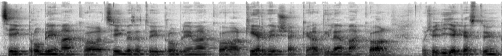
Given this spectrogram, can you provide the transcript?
cég problémákkal, cégvezetői problémákkal, kérdésekkel, dilemmákkal. Úgyhogy igyekeztünk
